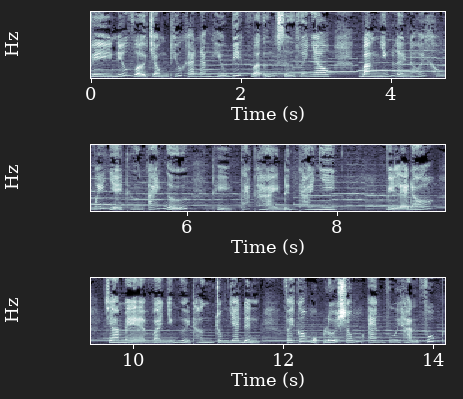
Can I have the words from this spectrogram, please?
Vì nếu vợ chồng thiếu khả năng hiểu biết và ứng xử với nhau bằng những lời nói không mấy dễ thương ái ngữ thì tác hại đến thai nhi. Vì lẽ đó, cha mẹ và những người thân trong gia đình phải có một lối sống an vui hạnh phúc –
